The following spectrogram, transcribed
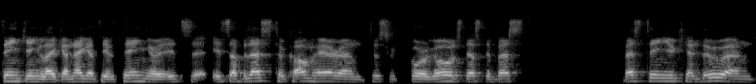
thinking like a negative thing or it's it's a bless to come here and to score goals that's the best best thing you can do and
